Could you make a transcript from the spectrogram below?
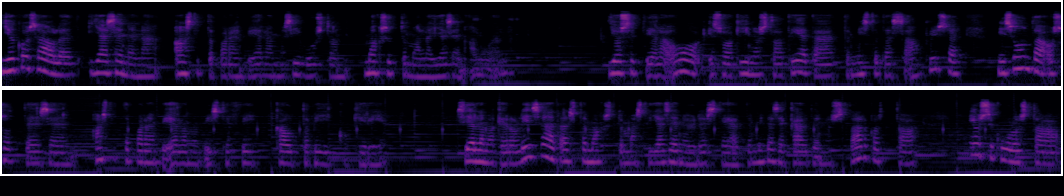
Joko sä olet jäsenenä Astetta parempi elämä sivuston maksuttomalla jäsenalueella. Jos et vielä oo ja sua kiinnostaa tietää, että mistä tässä on kyse, niin suuntaa osoitteeseen astettaparempielämä.fi kautta viikkokirje. Siellä mä kerron lisää tästä maksuttomasta jäsenyydestä ja että mitä se käytännössä tarkoittaa. Ja jos se kuulostaa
